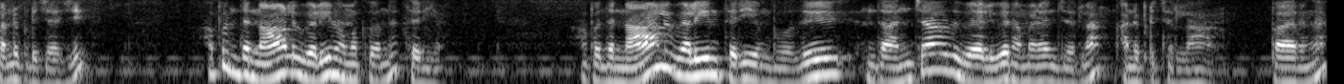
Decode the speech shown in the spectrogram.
கண்டுபிடிச்சாச்சு. அப்போ இந்த நாலு வேல்யூ நமக்கு வந்து தெரியும். அப்போ இந்த நாலு வேல்யூன்னு தெரியும் போது இந்த அஞ்சாவது வேல்யூவை நம்ம இணைஞ்சிடலாம் கண்டுபிடிச்சிடலாம். பாருங்கள்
